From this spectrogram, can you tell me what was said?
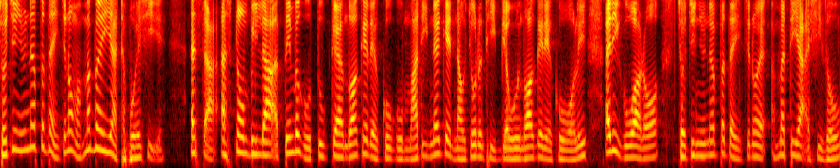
ဂျော်ဂျင်ယူနဲ့ပတ်သက်ရင်ကျွန်တော်မှမှတ်မှတ်ရတပွဲရှိတယ်အက်စတာအက်စတွန်ဗီလာအသင်းဘက်ကိုသူကန်သွားခဲ့တဲ့ကိုကိုမာတီနက်ကနောက်ကျောတစ်ထိပြန်ဝင်သွားခဲ့တဲ့ကိုပေါ့လေအဲ့ဒီကိုကတော့ဂျော်ဂျင်ယူနဲ့ပတ်သက်ရင်ကျွန်တော်ရဲ့အမှတ်တရအရှိဆုံး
